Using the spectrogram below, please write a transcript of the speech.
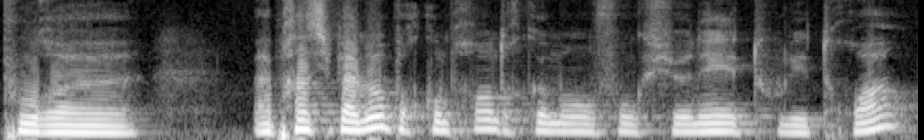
pour bah, principalement pour comprendre comment on fonctionnait tous les trois.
